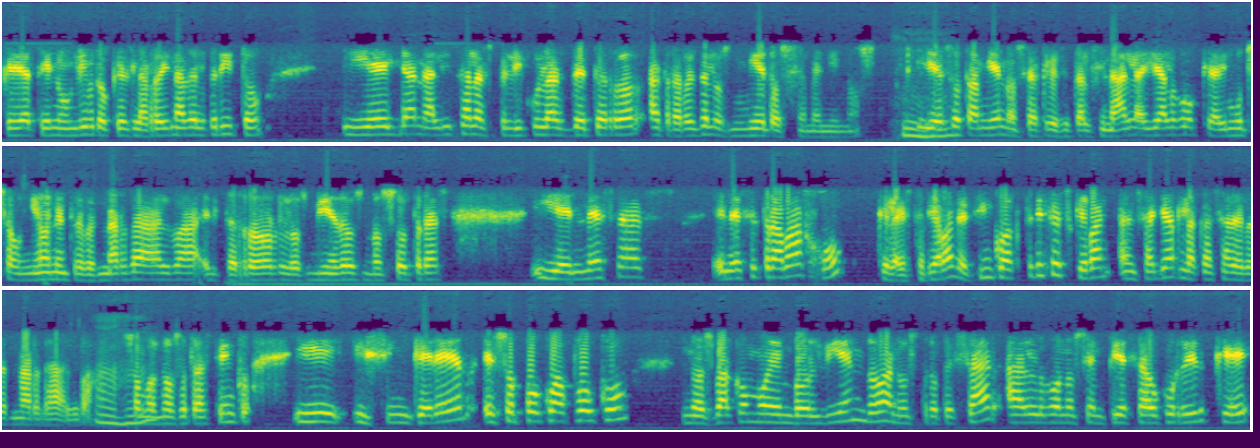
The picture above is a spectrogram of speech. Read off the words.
que ella tiene un libro que es La Reina del Grito, y ella analiza las películas de terror a través de los miedos femeninos. Y eso también, o sea, que al final hay algo que hay mucha unión entre Bernarda Alba, el terror, los miedos, nosotras, y en esas en ese trabajo que la historia va de cinco actrices que van a ensayar la casa de Bernarda Alba. Somos nosotras cinco. Y, y sin querer, eso poco a poco nos va como envolviendo a nuestro pesar, algo nos empieza a ocurrir que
